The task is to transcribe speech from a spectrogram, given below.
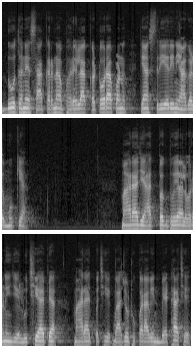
દૂધ અને સાકરના ભરેલા કટોરા પણ ત્યાં શ્રીહરિની આગળ મૂક્યા. મહારાજે હાથ પગ ધોયા, વરણીજીએ લૂછી આપ્યા. મહારાજ પછી એક બાજોઠ ઉપર આવીને બેઠા છે.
